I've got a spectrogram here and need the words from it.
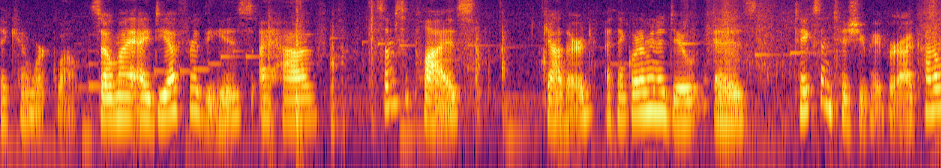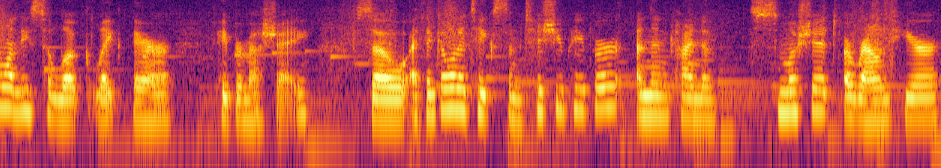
it can work well. So my idea for these, I have some supplies gathered. I think what I'm gonna do is take some tissue paper. I kind of want these to look like they're paper mache. So I think I want to take some tissue paper and then kind of smush it around here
